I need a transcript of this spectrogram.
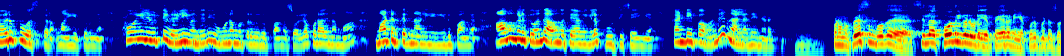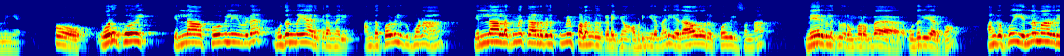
கருப்பு வஸ்திரம் வாங்கி கொடுங்க. கோயிலை விட்டு வெளியே வந்தது ஊனமுற்றவர் இருப்பாங்க. சொல்லக்கூடாது நம்ம. மாற்றுத்திறனாளிகள் இருப்பாங்க. அவங்களுக்கு வந்து அவங்க தேவைகளை பூர்த்தி செய்யுங்க. கண்டிப்பாக வந்து நல்லதே நடக்கும். இப்போ நம்ம பேசும்போது சில கோவில்களுடைய பேரை நீங்க குறிப்பிட்டு சொன்னீங்க. இப்போ ஒரு கோவில் எல்லா கோவிலையும் விட முதன்மையா இருக்கிற மாதிரி அந்த கோவிலுக்கு போனா எல்லா லக்னக்காரர்களுக்குமே பலன்கள் கிடைக்கும் அப்படிங்கிற மாதிரி ஏதாவது ஒரு கோவில் சொன்னா நேர்களுக்கு ரொம்ப ரொம்ப உதவியா இருக்கும். அங்க போய் என்ன மாதிரி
